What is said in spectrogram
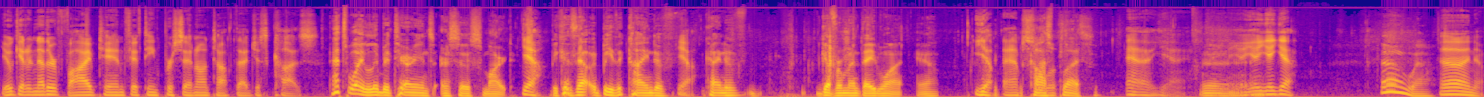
you'll get another 5, 10, 15% on top of that just because. That's why libertarians are so smart. Yeah. Because that would be the kind of Yeah. kind of government they'd want. Yeah. Yeah, absolutely. Cost plus. Uh, yeah. yeah, yeah, yeah, yeah. Oh well. Uh, I know.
